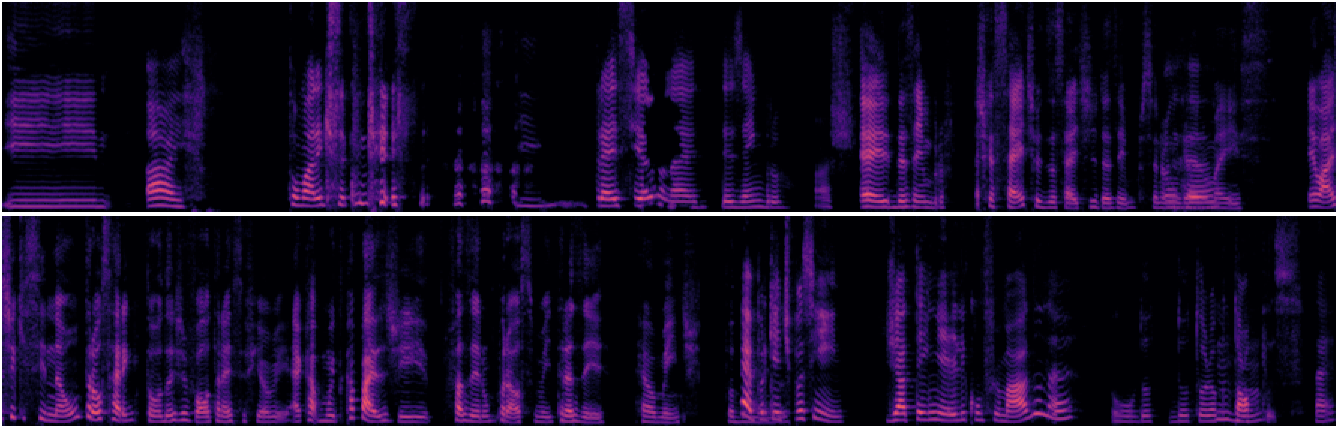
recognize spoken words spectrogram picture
E, ai, tomara que isso aconteça. E pra esse ano, né, dezembro, acho. É dezembro. Acho que é 7 ou 17 de dezembro, se eu não me engano, mas. Eu acho que se não trouxerem todas de volta nesse filme, é muito capaz de fazer um próximo e trazer realmente todo É, mundo. porque, tipo assim, já tem ele confirmado, né? O Dr. Uhum. Octopus, né?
